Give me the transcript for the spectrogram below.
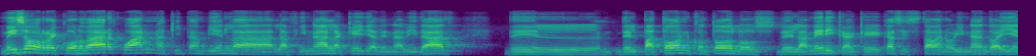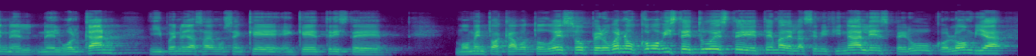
Me hizo recordar, Juan, aquí también la, la final aquella de Navidad del, del, patón con todos los del América que casi se estaban orinando ahí en el, en el volcán y bueno, ya sabemos en qué, en qué triste momento acabó todo eso. Pero bueno, ¿cómo viste tú este tema de las semifinales, Perú, Colombia?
